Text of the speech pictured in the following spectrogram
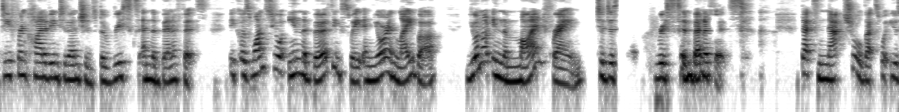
different kind of interventions the risks and the benefits because once you're in the birthing suite and you're in labor you're not in the mind frame to discuss risks and benefits. that's natural. That's what you're.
